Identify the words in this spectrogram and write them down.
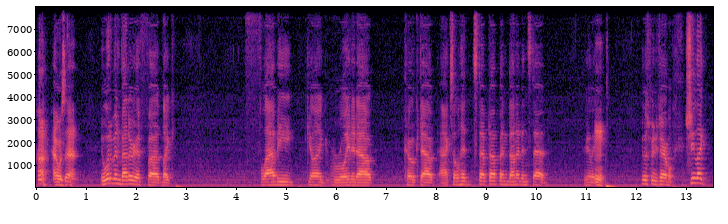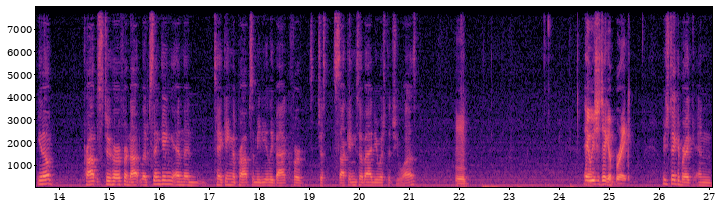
Huh, how was that? It would have been better if, uh, like, flabby, like, roided out, coked out Axl had stepped up and done it instead. Really. Mm. It was pretty terrible. She, like, you know, props to her for not lip syncing and then taking the props immediately back for just sucking so bad you wish that she was. Mm. Hey, we should take a break. We should take a break and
